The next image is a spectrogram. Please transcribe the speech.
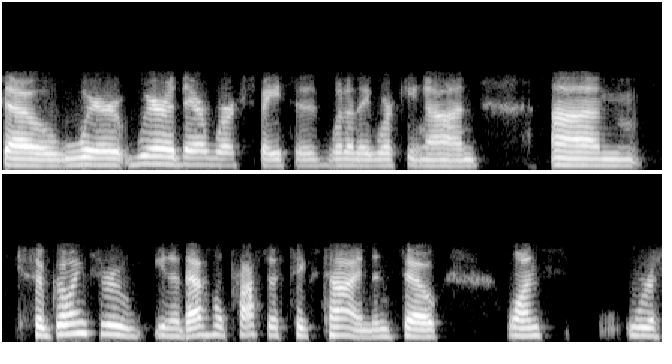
so, where where are their workspaces? What are they working on? Um, so going through, you know, that whole process takes time. And so once we're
